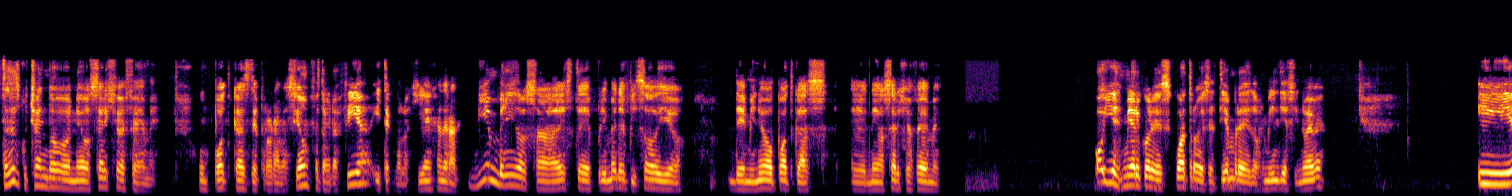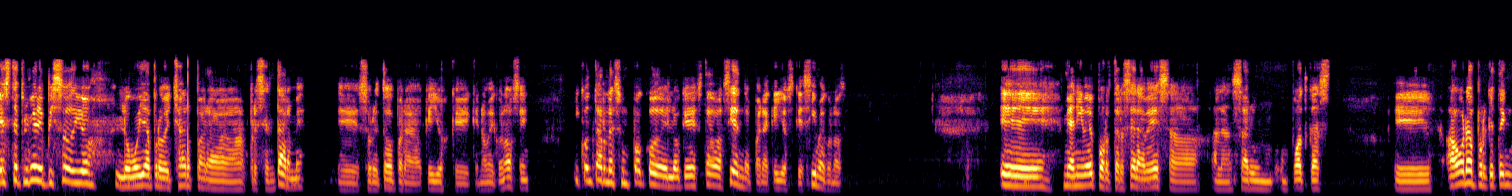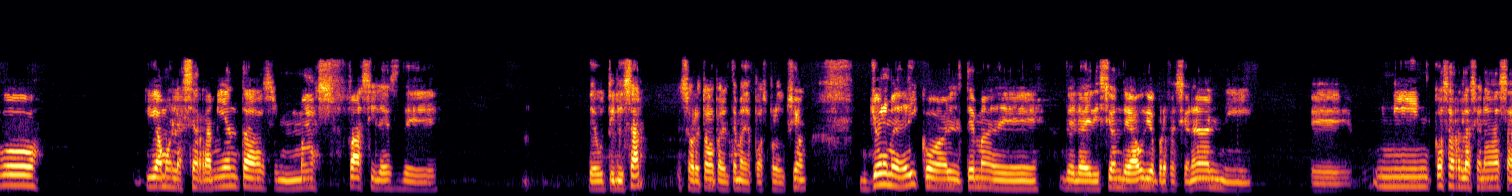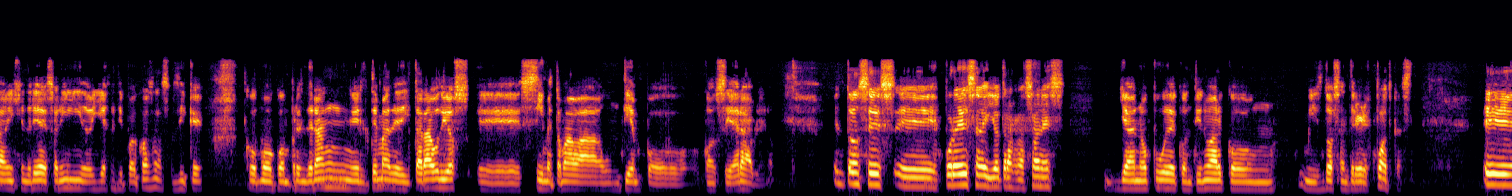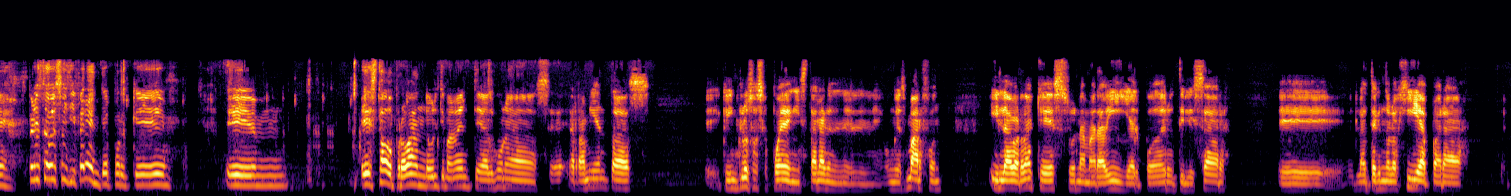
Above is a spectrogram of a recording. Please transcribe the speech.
Estás escuchando Neo Sergio FM, un podcast de programación, fotografía y tecnología en general. Bienvenidos a este primer episodio de mi nuevo podcast eh, Neo Sergio FM. Hoy es miércoles 4 de septiembre de 2019 y este primer episodio lo voy a aprovechar para presentarme, eh, sobre todo para aquellos que, que no me conocen, y contarles un poco de lo que he estado haciendo para aquellos que sí me conocen. Eh, me animé por tercera vez a, lanzar un, podcast. Eh, ahora porque tengo, digamos, las herramientas más fáciles de, utilizar, sobre todo para el tema de postproducción. Yo no me dedico al tema de, de la edición de audio profesional ni eh, ni cosas relacionadas a ingeniería de sonido y este tipo de cosas. Así que, como comprenderán, el tema de editar audios eh, sí me tomaba un tiempo considerable. Entonces, eh, por esa y otras razones, ya no pude continuar con mis dos anteriores podcasts. Eh, pero esta vez es diferente porque em, he estado probando últimamente algunas herramientas eh, que incluso se pueden instalar en, un smartphone. Y la verdad que es una maravilla el poder utilizar eh, la tecnología para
